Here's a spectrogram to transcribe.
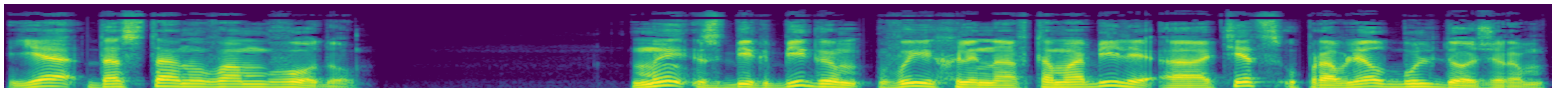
Я достану вам воду». Мы с Биг-Бигом выехали на автомобиле, а отец управлял бульдозером.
